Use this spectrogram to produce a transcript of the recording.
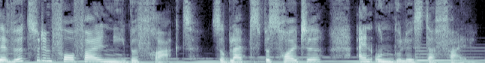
Der wird zu dem Vorfall nie befragt. So bleibt es bis heute ein ungelöster Fall.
